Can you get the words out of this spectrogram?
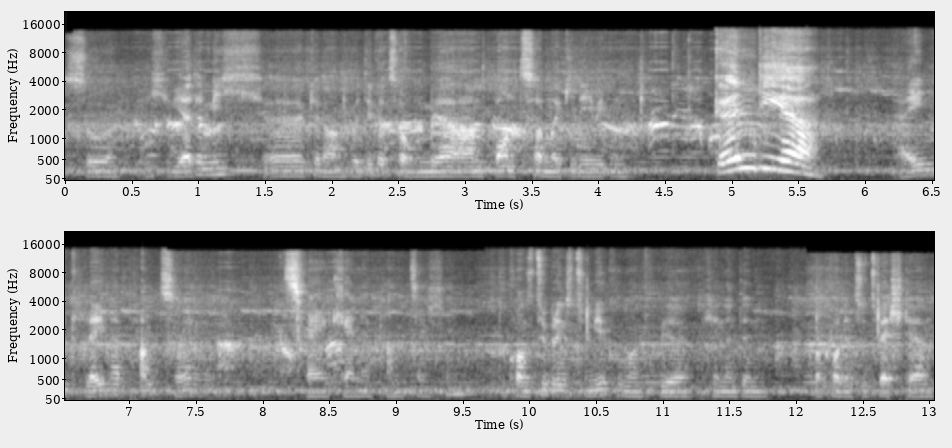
So, ich werde mich, äh, genau, wollte ich gerade sagen, mir einen Panzer mal genehmigen. Gönn dir! Ein kleiner Panzer. Zwei kleine Panzerchen. Du kannst übrigens zu mir kommen. Wir kennen den Rekord zu zwei Sternen.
